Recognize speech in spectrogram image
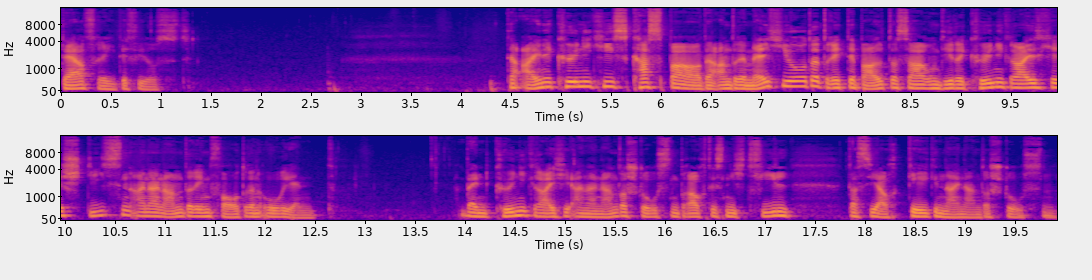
Der Friedefürst. Der eine König hieß Kaspar, der andere Melchior, der dritte Balthasar und ihre Königreiche stießen aneinander im vorderen Orient. Wenn Königreiche aneinanderstoßen, braucht es nicht viel, dass sie auch gegeneinander stoßen.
